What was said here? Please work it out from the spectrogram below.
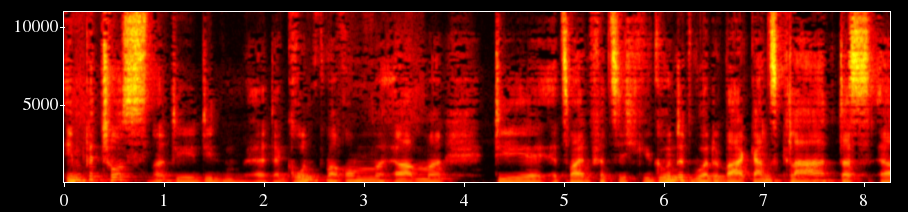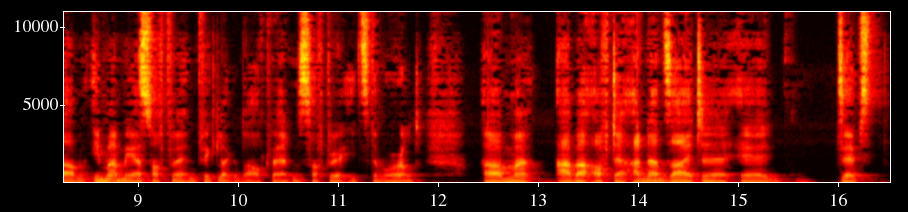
Impetus, ne, die, die, äh, der Grund, warum ähm, die 42 gegründet wurde, war ganz klar, dass ähm, immer mehr Softwareentwickler gebraucht werden. Software eats the world. Ähm, aber auf der anderen Seite, äh, selbst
